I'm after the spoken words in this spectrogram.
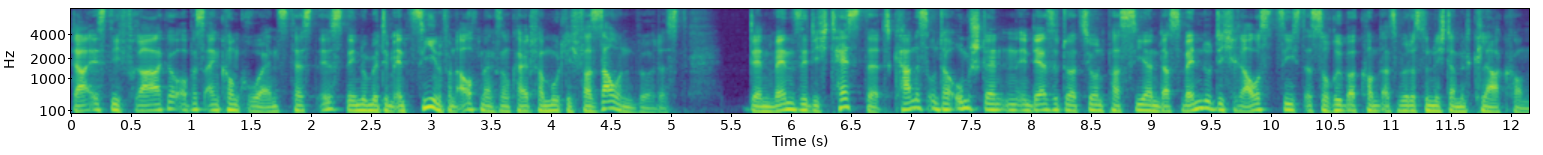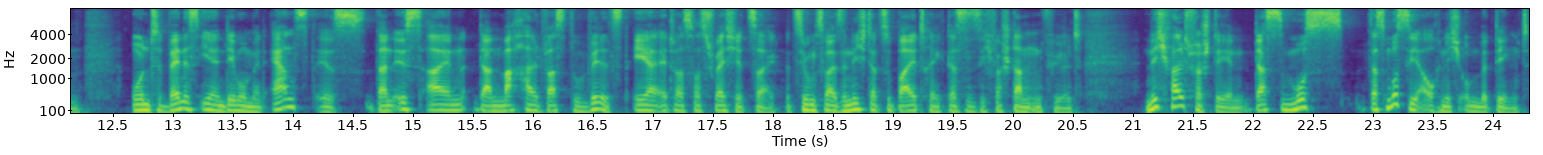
Da ist die Frage, ob es ein Konkurrenztest ist, den du mit dem Entziehen von Aufmerksamkeit vermutlich versauen würdest. Denn wenn sie dich testet, kann es unter Umständen in der Situation passieren, dass wenn du dich rausziehst, es so rüberkommt, als würdest du nicht damit klarkommen. Und wenn es ihr in dem Moment ernst ist, dann ist ein, dann mach halt, was du willst, eher etwas, was Schwäche zeigt, beziehungsweise nicht dazu beiträgt, dass sie sich verstanden fühlt. Nicht falsch verstehen, das muss, das muss sie auch nicht unbedingt.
